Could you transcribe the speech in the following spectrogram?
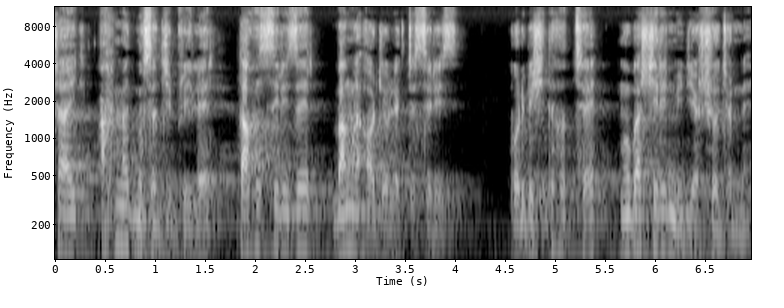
শাইখ আহমেদ মুসাজ্জিব্রিলের তাহিদ সিরিজের বাংলা অডিও লেকচার সিরিজ, পরিবেশিত হচ্ছে মুবাশিরিন মিডিয়ার সৌজন্যে।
